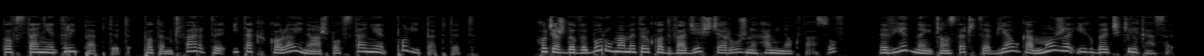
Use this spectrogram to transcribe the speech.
powstanie tripeptyd, potem czwarty i tak kolejno, aż powstanie polipeptyd. Chociaż do wyboru mamy tylko 20 różnych aminokwasów, w jednej cząsteczce białka może ich być kilkaset.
